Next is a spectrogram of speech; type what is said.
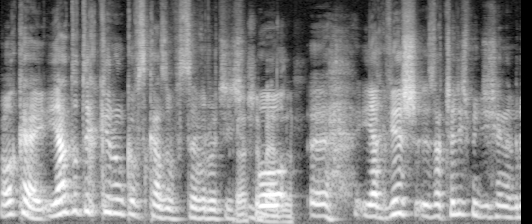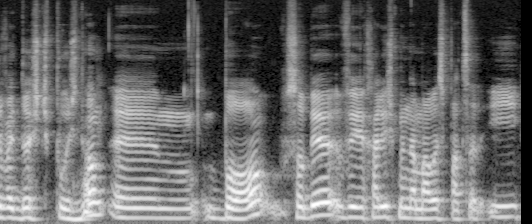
Okej, okay, ja do tych kierunkowskazów chcę wrócić, Proszę bo bardzo. jak wiesz, zaczęliśmy dzisiaj nagrywać dość późno, bo sobie wyjechaliśmy na mały spacer i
